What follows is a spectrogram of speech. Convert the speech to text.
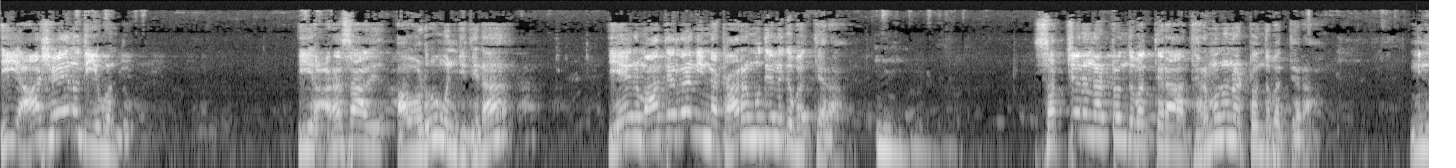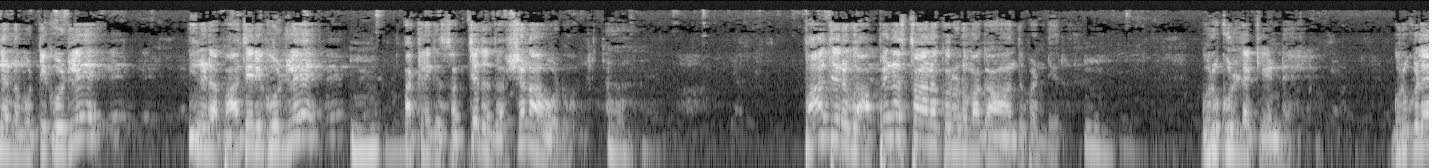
ಈ ಆಶಯನು ದೀವೊಂದು. ಈ ಅರಸ ಅವಡು ಒಂಜಿ ದಿನ. ಏನು ಮಾತೆರ ನಿನ್ನ ಕಾರಮುದೆಲಿಗೆ ಬತ್ತೆರ? ಸತ್ಯನು ನಟ್ಟೊಂದು ಬತ್ತೆರ, ಧರ್ಮನು ನಟ್ಟೊಂದು ಬತ್ತೆರ? ನಿನ್ನನ್ನು ಮುಟ್ಟಿ ಕೂಡ್ಲೆ, ನಿನ್ನಡ ಪಾತೆರಿ ಕೂಡ್ಲೆ ಅಕ್ಕಳಿಗೆ ಸತ್ಯದ ದರ್ಶನ ಆವೋಡು. ಪಾತೆರಗು ಅಪ್ಪೆನ ಸ್ಥಾನ ಕೊರಡು ಮಗ ಅಂದು ಪಂಡೀರು. ಗುರುಕುಳ್ಳ ಕೇಂಡೆ ಗುರುಕುಳೆ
